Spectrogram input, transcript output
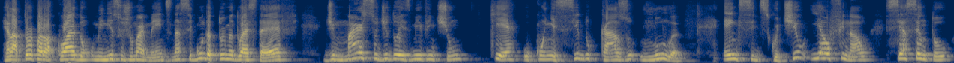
Relator para o acórdão, o ministro Gilmar Mendes, na segunda turma do STF, de março de 2021, que é o conhecido caso Lula, em que se discutiu e, ao final, se assentou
